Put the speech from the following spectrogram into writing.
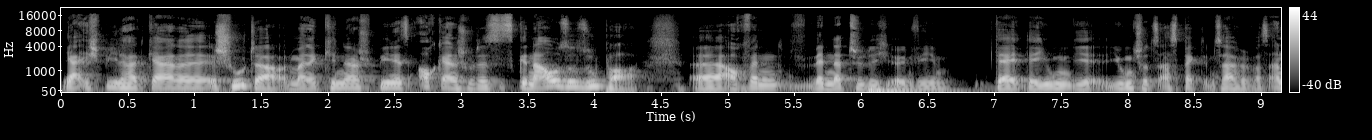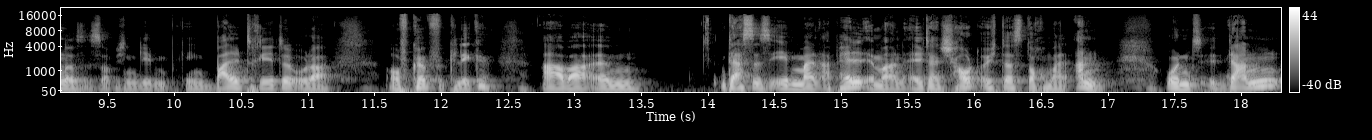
Ja, ich spiele halt gerne Shooter und meine Kinder spielen jetzt auch gerne Shooter. Das ist genauso super. Äh, auch wenn, wenn natürlich irgendwie der, der Jugend, Jugendschutzaspekt im Zweifel was anderes ist, ob ich ihn gegen, gegen Ball trete oder auf Köpfe klicke. Aber ähm, das ist eben mein Appell immer an Eltern, schaut euch das doch mal an. Und dann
